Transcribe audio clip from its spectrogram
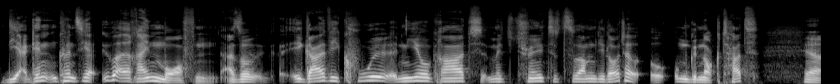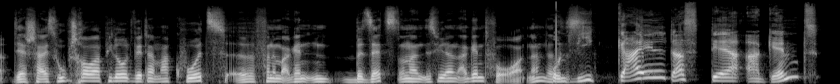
die Agenten können sich ja überall reinmorphen. Also egal wie cool Neo grad mit Trinity zusammen die Leute äh, umgenockt hat, Ja. der scheiß Hubschrauberpilot wird dann mal kurz äh, von einem Agenten besetzt und dann ist wieder ein Agent vor Ort. Ne? Das Und ist- wie geil, dass der Agent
